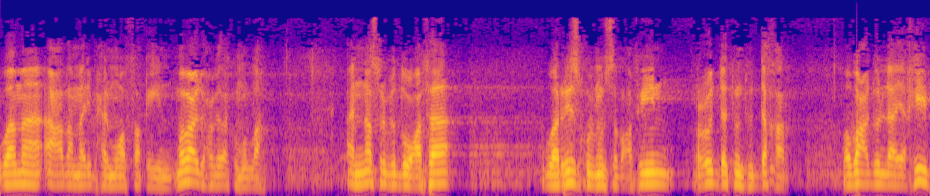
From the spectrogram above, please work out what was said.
وما أعظم ربح الموفقين. وبعد حفظكم الله. النصر بالضعفاء والرزق بالمستضعفين عدة تدخر. وبعد لا يخيب.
